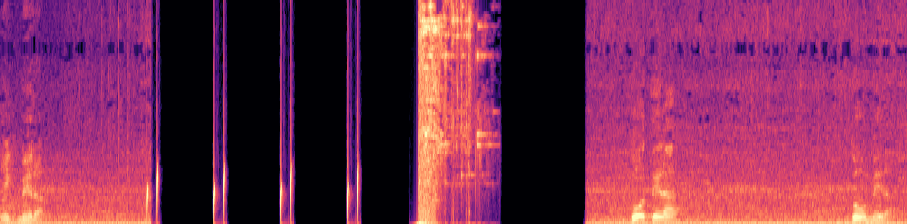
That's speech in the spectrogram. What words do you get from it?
एक मेरा। दो तेरा दो मेरा।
